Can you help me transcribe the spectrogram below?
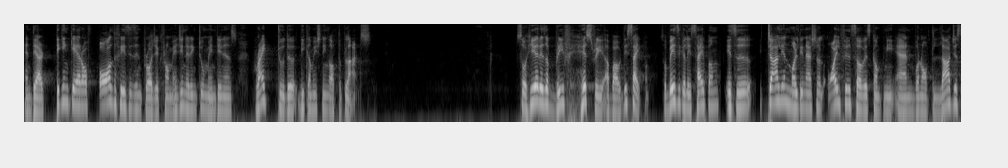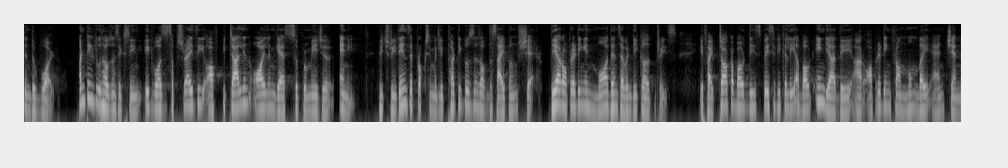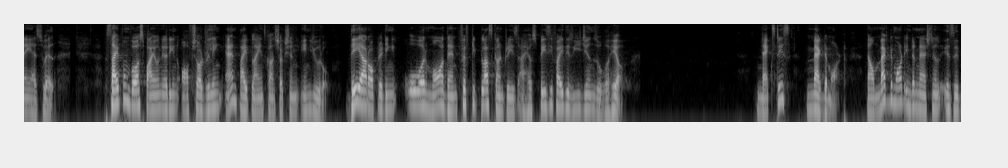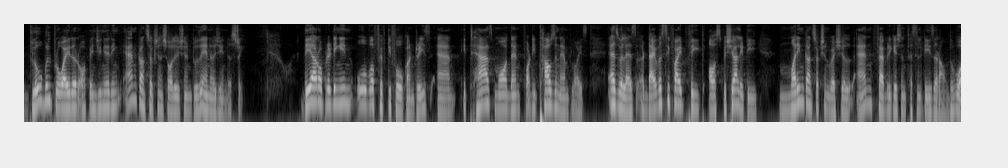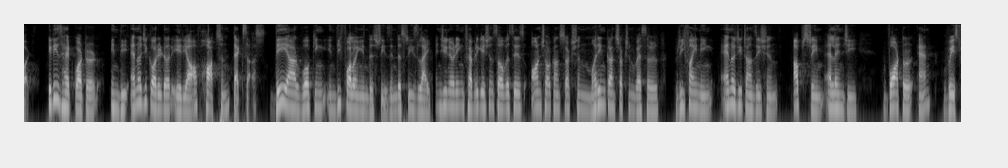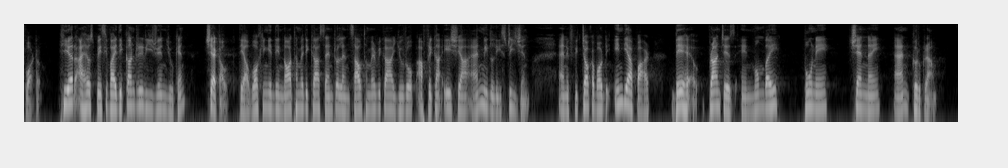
and they are taking care of all the phases in project from engineering to maintenance right to the decommissioning of the plants. So here is a brief history about the Saipem. So basically Saipem is a Italian multinational oil field service company and one of the largest in the world. Until 2016, it was a subsidiary of Italian oil and gas supermajor Eni which retains approximately 30% of the Saipem share. They are operating in more than 70 countries. If I talk about these specifically about India, they are operating from Mumbai and Chennai as well. Saipem was pioneer in offshore drilling and pipelines construction in Europe. They are operating in over more than 50 plus countries. I have specified the regions over here. Next is McDermott. Now McDermott International is a global provider of engineering and construction solution to the energy industry. They are operating in over 54 countries and it has more than 40,000 employees as well as a diversified fleet of specialty marine construction vessel and fabrication facilities around the world. It is headquartered in the energy corridor area of Houston, Texas. They are working in the following industries. Industries like engineering, fabrication services, onshore construction, marine construction vessel, refining, energy transition, upstream, LNG, water and wastewater. Here I have specified the country region you can check out. They are working in the North America, Central and South America, Europe, Africa, Asia and Middle East region. And if we talk about the India part, they have branches in Mumbai, Pune, Chennai and Gurugram.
